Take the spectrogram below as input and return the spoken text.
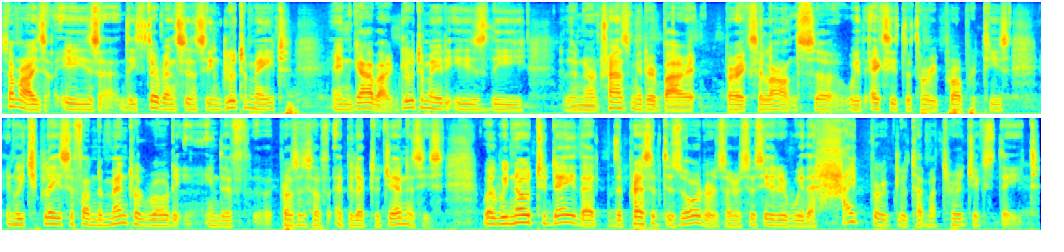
summarize, is uh, disturbances in glutamate and GABA. Glutamate is the, the neurotransmitter by, par excellence uh, with excitatory properties and which plays a fundamental role in the f- process of epileptogenesis. Well, we know today that depressive disorders are associated with a hyperglutamatergic state.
